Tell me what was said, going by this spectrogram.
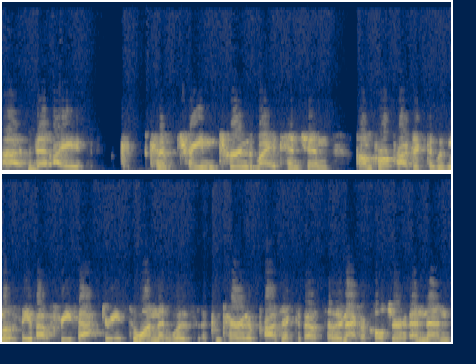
uh, that I kind of trained, turned my attention um, from a project that was mostly about free factories to one that was a comparative project about Southern agriculture. And then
